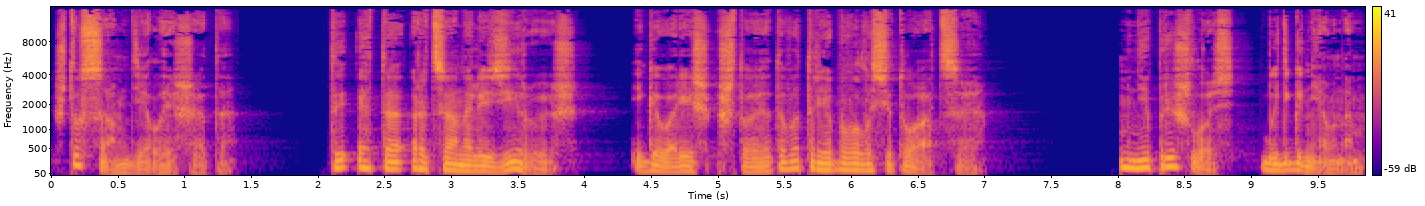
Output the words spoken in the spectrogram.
что сам делаешь это. Ты это рационализируешь и говоришь, что этого требовала ситуация. Мне пришлось быть гневным,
